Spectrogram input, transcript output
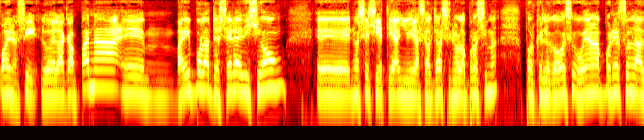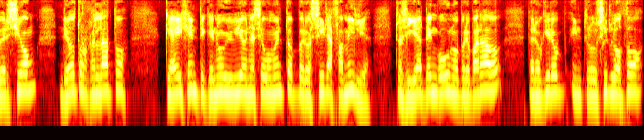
Bueno, sí, lo de la campana eh, va a ir por la tercera edición. eh, no sé si este año ya saldrá, si no la próxima, porque lo que voy a poner son la versión de otros relatos que hay gente que no vivió en ese momento, pero sí la familia. Entonces ya tengo uno preparado, pero quiero introducir los dos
